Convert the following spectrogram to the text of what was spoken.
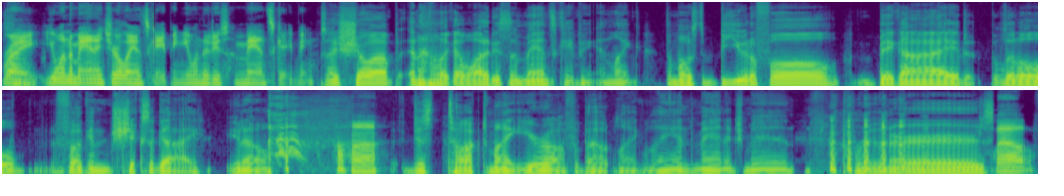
So- Right. You want to manage your landscaping. You want to do some manscaping. So, I show up and I'm like, I want to do some manscaping. And like the most beautiful, big eyed little fucking shiksa guy, you know, Uh huh. Just talked my ear off about like land management, pruners. Well,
